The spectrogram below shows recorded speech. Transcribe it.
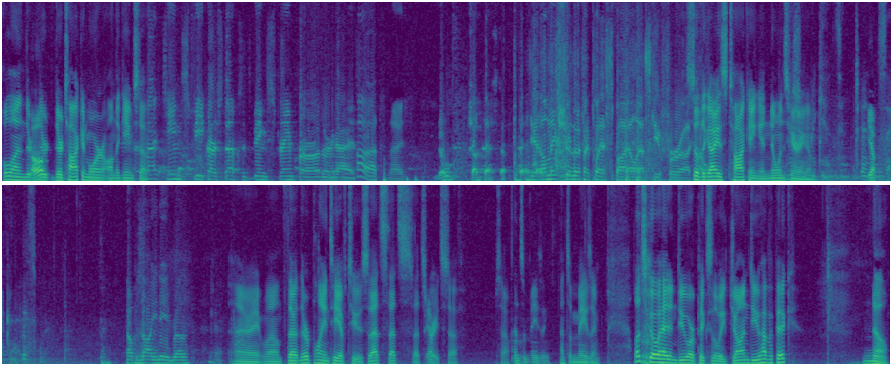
Hold on, they're, Oh. they're they're talking more on the game stuff. Not TeamSpeak our stuff 'cause it's being streamed for our other guys. Oh, that's nice. Nope, chuck that stuff. Yeah, I'll make sure that if I play a spy, I'll ask you for. Uh, So the guy's talking and no one's hearing him. Yep. Help is all you need, brother. All right. Well, they're they're playing TF2, so that's that's that's Yep. great stuff. So That's amazing. that's amazing. Let's go ahead and do our picks of the week. John, do you have a pick? No.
